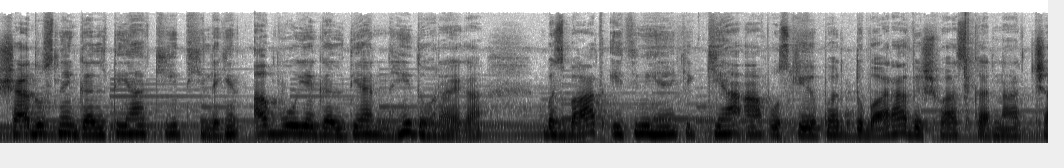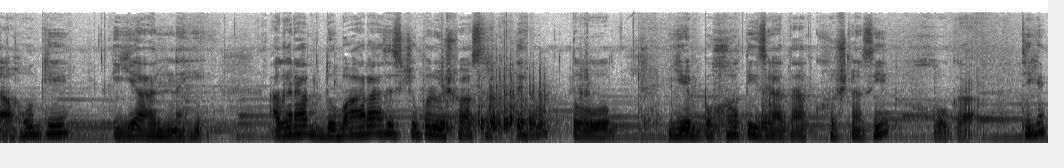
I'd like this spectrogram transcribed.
शायद उसने गलतियाँ की थी, लेकिन अब वो ये गलतियाँ नहीं दोहराएगा। बस बात इतनी है कि क्या आप उसके ऊपर दोबारा विश्वास करना चाहोगे या नहीं? अगर आप दोबारा से इसके ऊपर विश्वास रखते हो तो ये बहुत ही ज़्यादा खुश नसीब होगा। ठीक है?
